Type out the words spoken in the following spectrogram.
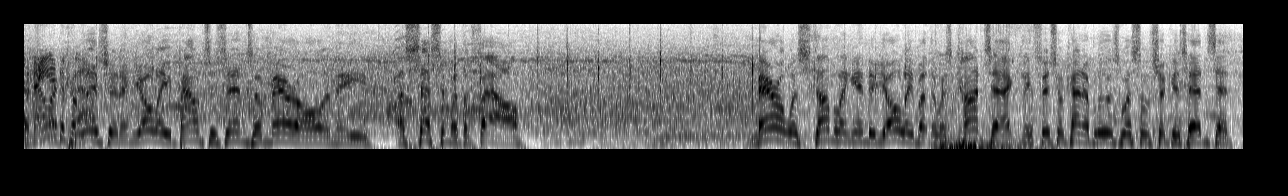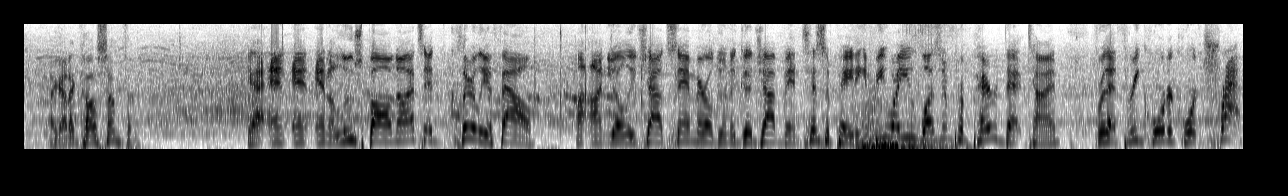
And now and a collision, and Yoeli bounces into Merrill, and they assess him with a foul. Merrill was stumbling into Yoeli, but there was contact, and the official kind of blew his whistle, shook his head, and said, I got to call something. Yeah, and, and, and a loose ball. No, that's a, clearly a foul uh, on Yoeli Child. Sam Merrill doing a good job of anticipating, and BYU wasn't prepared that time for that three-quarter court trap.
